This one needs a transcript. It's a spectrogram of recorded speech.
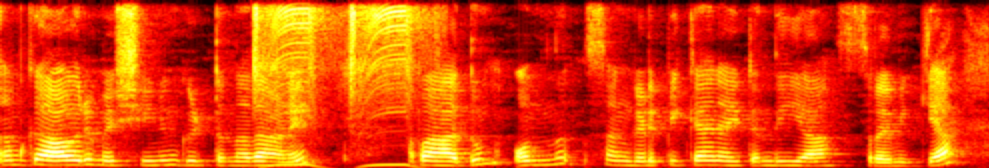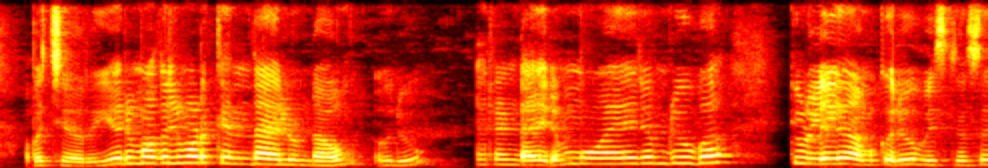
നമുക്ക് ആ ഒരു മെഷീനും കിട്ടുന്നതാണ്. അപ്പോൾ അതും ഒന്ന് സംഘടിപ്പിക്കാനായിട്ട് എന്ത് ചെയ്യുക? ശ്രമിക്കുക. അപ്പോൾ ചെറിയൊരു മുതൽ മുടക്ക് എന്തായാലും ഉണ്ടാവും. ഒരു രണ്ടായിരം മൂവായിരം രൂപയ്ക്കുള്ളിൽ നമുക്കൊരു ബിസിനസ്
